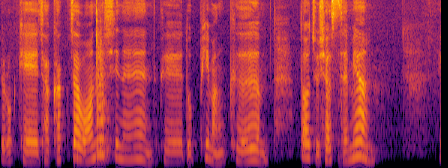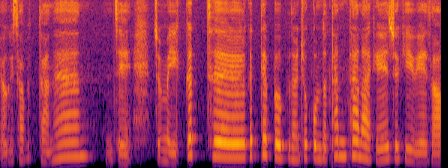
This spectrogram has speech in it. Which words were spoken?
이렇게 자 각자 원하시는 그 높이만큼 떠주셨으면 여기서부터는 이제 좀 이 끝을 끝에 부분을 조금 더 탄탄하게 해주기 위해서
